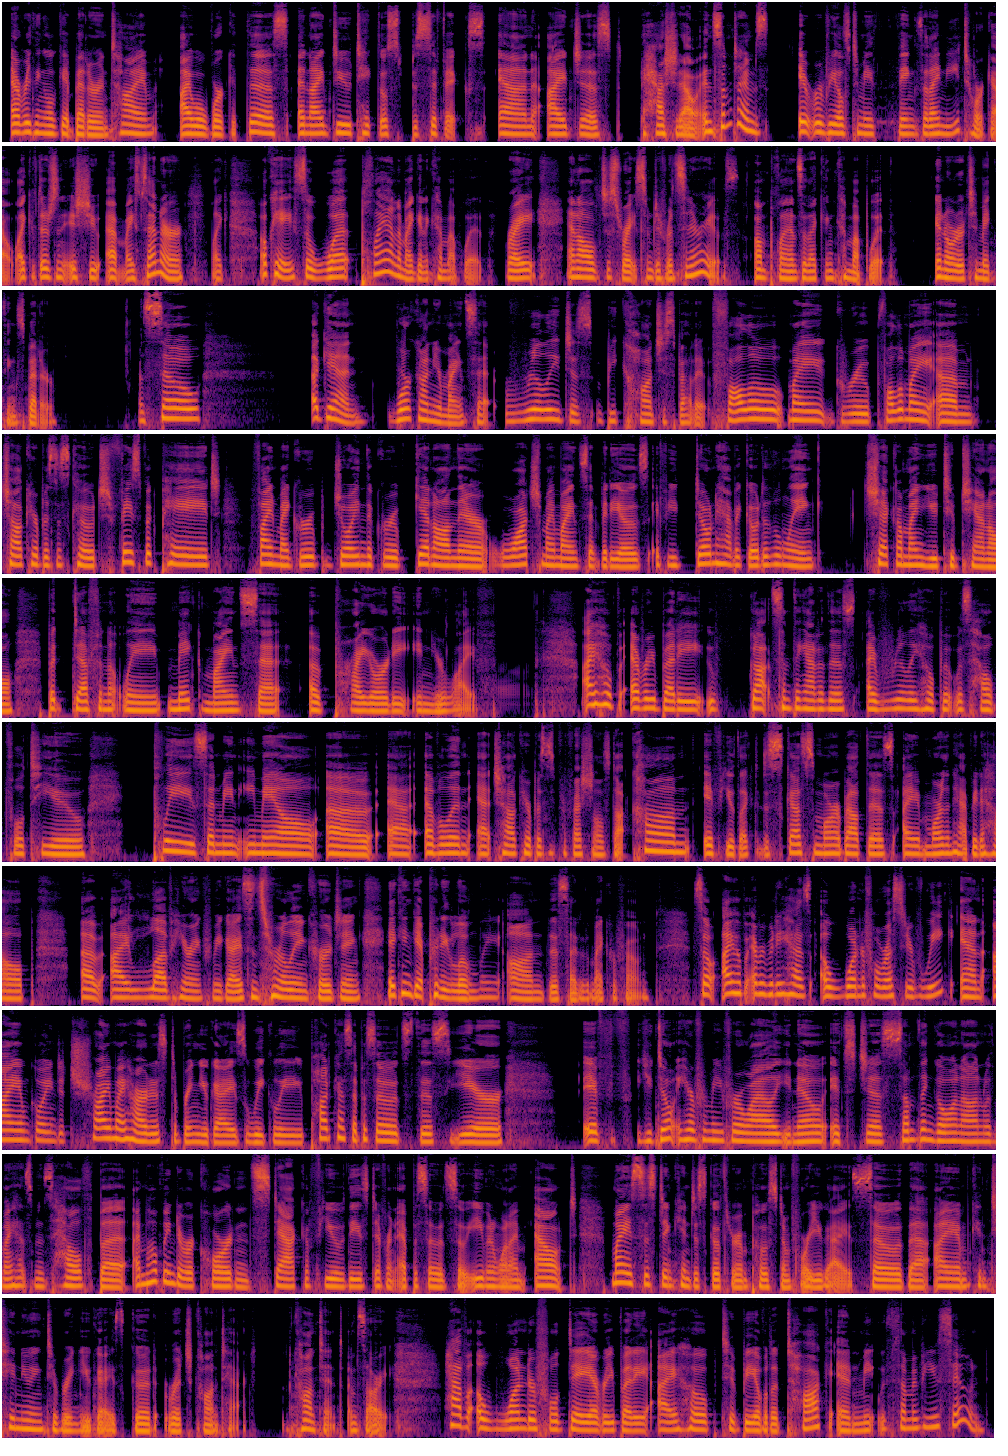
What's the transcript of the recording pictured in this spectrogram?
Everything will get better in time. I will work at this. And I do take those specifics and I just hash it out. And sometimes it reveals to me things that I need to work out. Like if there's an issue at my center, like, okay, so what plan am I going to come up with? Right. And I'll just write some different scenarios on plans that I can come up with in order to make things better. So, again, work on your mindset. Really just be conscious about it. Follow my group, follow my um, childcare business coach Facebook page, find my group, join the group, get on there, watch my mindset videos. If you don't have it, go to the link, check on my YouTube channel, but definitely make mindset a priority in your life. I hope everybody got something out of this. I really hope it was helpful to you please send me an email uh, at evelyn at childcarebusinessprofessionals.com if you'd like to discuss more about this. I am more than happy to help. Uh, I love hearing from you guys. It's really encouraging. It can get pretty lonely on this side of the microphone. So I hope everybody has a wonderful rest of your week. And I am going to try my hardest to bring you guys weekly podcast episodes this year if you don't hear from me for a while, you know it's just something going on with my husband's health. But I'm hoping to record and stack a few of these different episodes so even when I'm out, my assistant can just go through and post them for you guys so that I am continuing to bring you guys good, rich contact content. I'm sorry. Have a wonderful day, everybody. I hope to be able to talk and meet with some of you soon.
